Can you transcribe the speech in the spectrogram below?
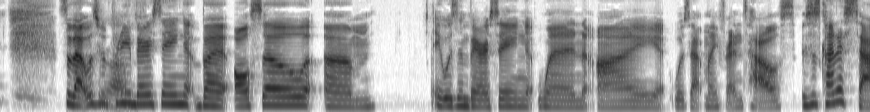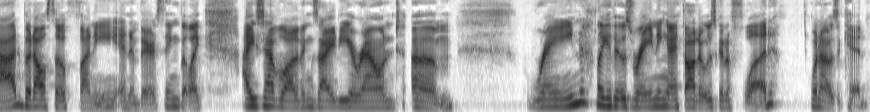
so that was You're pretty off. embarrassing, but also, um, it was embarrassing when I was at my friend's house. This is kind of sad, but also funny and embarrassing. But like, I used to have a lot of anxiety around um, rain. Like, if it was raining, I thought it was going to flood when I was a kid.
